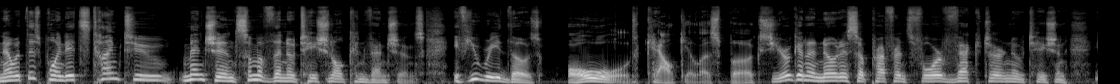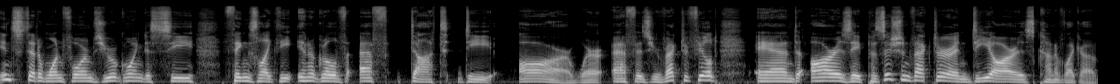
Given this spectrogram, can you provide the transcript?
Now, at this point, it's time to mention some of the notational conventions. If you read those old calculus books, you're going to notice a preference for vector notation. Instead of one forms, you're going to see things like the integral of f dot dr r, where f is your vector field and r is a position vector and dr is kind of like a,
